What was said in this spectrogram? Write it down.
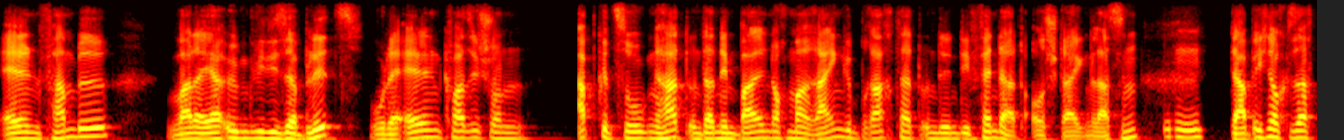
Allen Fumble, war da ja irgendwie dieser Blitz, wo der Allen quasi schon abgezogen hat und dann den Ball nochmal reingebracht hat und den Defender hat aussteigen lassen. Mhm. Da habe ich noch gesagt,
